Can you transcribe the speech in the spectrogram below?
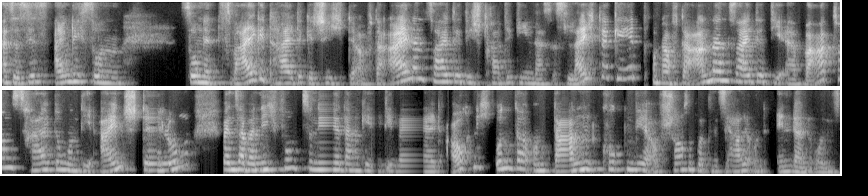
Also es ist eigentlich so ein so eine zweigeteilte Geschichte. Auf der einen Seite die Strategien, dass es leichter geht und auf der anderen Seite die Erwartungshaltung und die Einstellung. Wenn es aber nicht funktioniert, dann geht die Welt auch nicht unter und dann gucken wir auf Chancenpotenziale und ändern uns.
